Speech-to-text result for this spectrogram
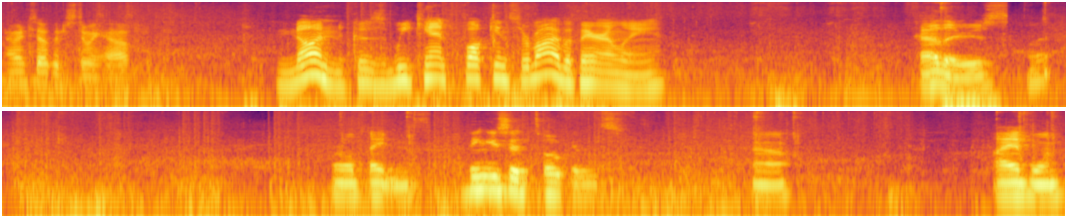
How many tokens do we have? None, because we can't fucking survive, apparently. Heathers. What? We're all titans. I think you said tokens. Oh. I have one.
